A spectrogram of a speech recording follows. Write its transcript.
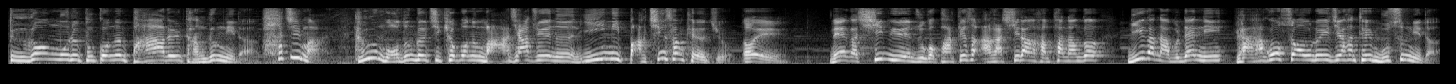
뜨거운 물을 붓고는 발을 담급니다. 하지만 그 모든 걸 지켜보는 마자주에는 이미 빡친 상태였죠. 어이 내가 12엔 주고 밖에서 아가씨랑 한판 한 거 네가 나불댔니? 라고 서울웨이지한테 묻습니다.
